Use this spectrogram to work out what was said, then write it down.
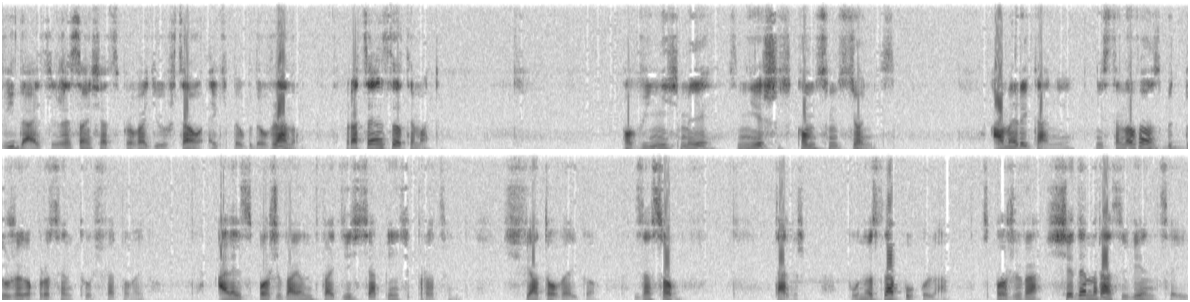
Widać, że sąsiad sprowadził już całą ekipę budowlaną. Wracając do tematu. Powinniśmy zmniejszyć konsumpcjonizm. Amerykanie nie stanowią zbyt dużego procentu światowego, ale spożywają 25% światowego zasobów. Także północna półkula spożywa 7 razy więcej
